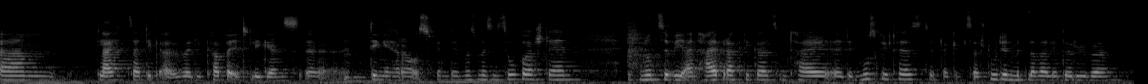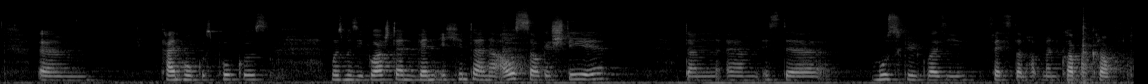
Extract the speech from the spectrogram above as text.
ähm, gleichzeitig auch über die Körperintelligenz äh, Mhm. Dinge herausfinde. Muss man sich so vorstellen, ich nutze wie ein Heilpraktiker zum Teil äh, den Muskeltest, da gibt es ja Studien mittlerweile darüber. Ähm, kein Hokuspokus. Muss man sich vorstellen, wenn ich hinter einer Aussage stehe, dann ähm, ist der Muskel quasi fest, dann hat mein Körper Kraft.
